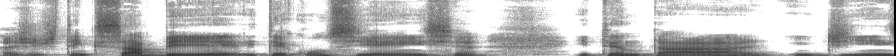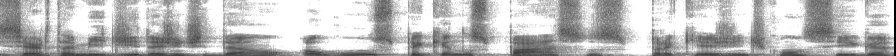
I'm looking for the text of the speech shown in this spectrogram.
A gente tem que saber e ter consciência e tentar, de, em certa medida, a gente dar alguns pequenos passos para que a gente consiga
